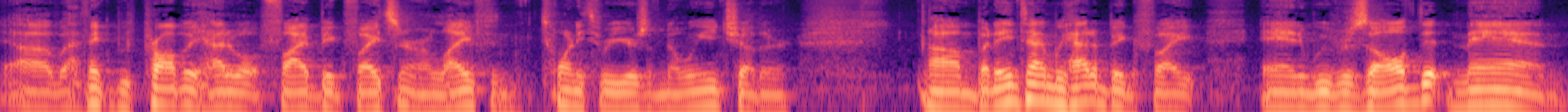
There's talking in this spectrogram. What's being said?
Uh, I think we've probably had about five big fights in our life in 23 years of knowing each other. Um, but anytime we had a big fight and we resolved it, man,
